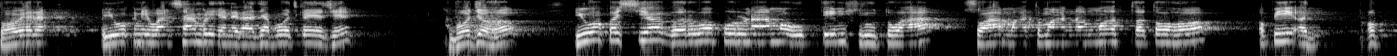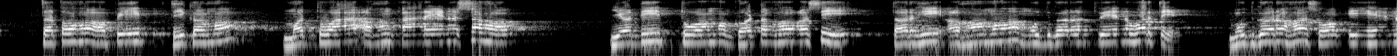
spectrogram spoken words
તો હવે યુવકની વાત સાંભળી અને રાજા ભોજ કહે છે, ભોજ, યુવકસ્ય ગર્વપૂર્ણામ ઉક્તિમ શ્રુત્વા સ્વામાત્માનમ તતો અપી તતો અપી ધીકમ મત્વા અહંકારેણ સહ યદિ ત્વમ ઘટ અસી તર્હિ અહમ મુદ્ગરત્વેન વર્તે મુદ્ગર સ્વકીયેન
